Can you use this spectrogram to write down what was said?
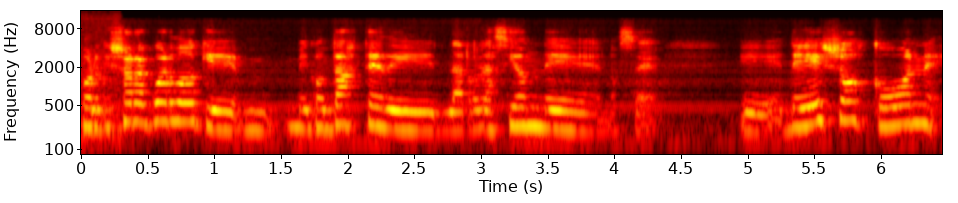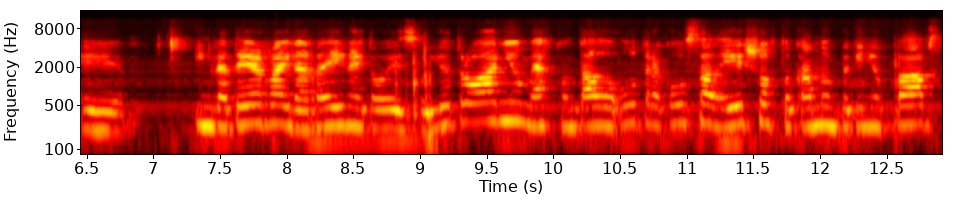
Porque yo recuerdo que me contaste de la relación de, no sé, eh, de ellos con eh, Inglaterra y la reina y todo eso. Y otro año me has contado otra cosa de ellos tocando en pequeños pubs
